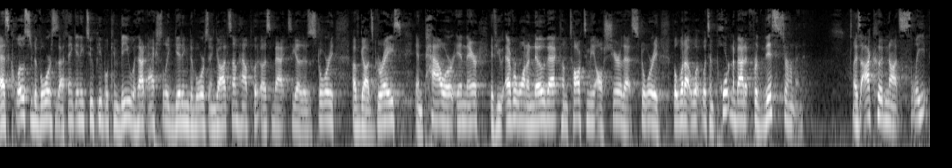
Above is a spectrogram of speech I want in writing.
as close to divorce as I think any two people can be without actually getting divorced, and God somehow put us back together. There's a story of God's grace and power in there. If you ever want to know that, come talk to me. I'll share that story. But what I, what, what's important about it for this sermon is I could not sleep.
